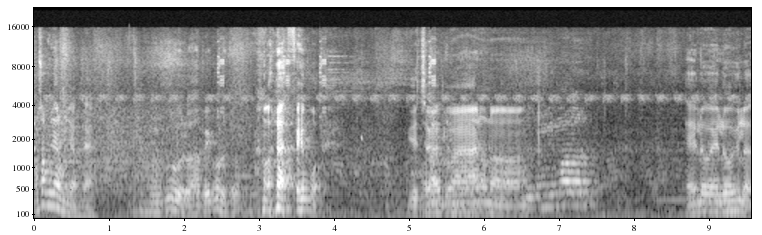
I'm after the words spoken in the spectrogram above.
Masa munyar-munyar dah? Iku lho, HP ku lho, Cuk. Ora HP-mu. Ya jagoan ngono. Lor. Hello, hello iki lho.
